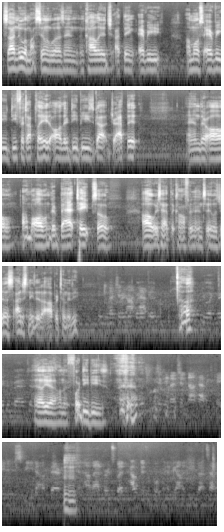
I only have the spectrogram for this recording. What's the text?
So I knew what my ceiling was. And in college, I think every, almost every defense I played, all their DBs got drafted, and they're all I'm all on their bad tape. So I always had the confidence. It was just I just needed an opportunity. Huh? Hell yeah, on the four DBs. you mentioned not having KJ's speed out there Mhm. and how that hurts, but how difficult can it be on a defense having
